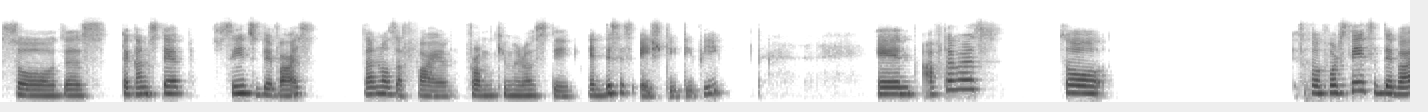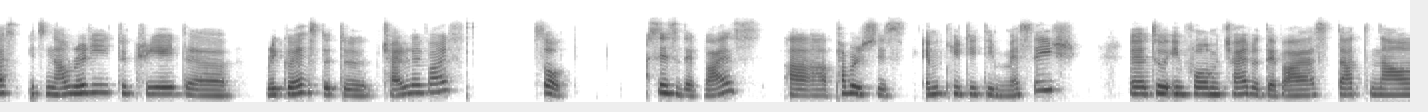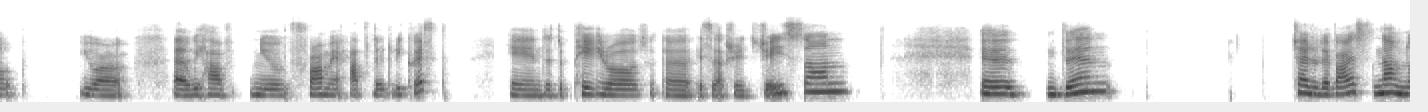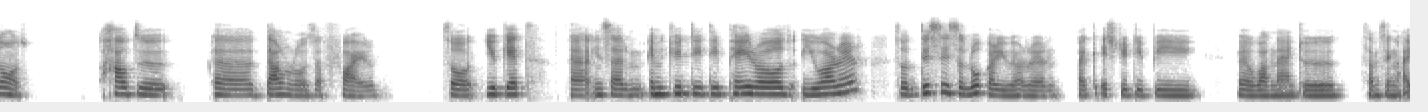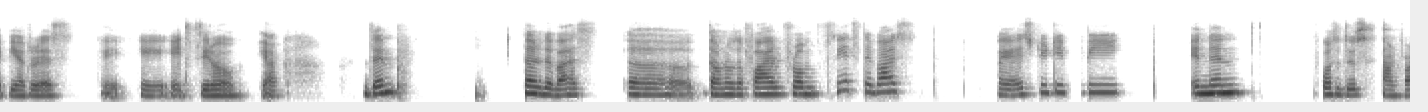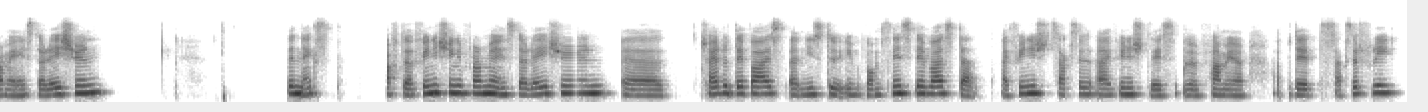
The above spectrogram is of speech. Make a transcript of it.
So the second step, since device downloads a file from Cumulocity, and this is HTTP. And afterwards, so so for since device, it's now ready to create a request to child device. So since device uh, publishes MQTT message uh, to inform child device that now you are uh, we have new firmware update request and the payload uh, is actually JSON. Uh, then child device now knows how to uh, download the file. So you get uh, inside MQTT payload URL. So this is a local URL like HTTP uh, 192 something IP address 80. Yeah. Then third device uh, download the file from CH device via HTTP, and then of course do some firmware installation. The next, after finishing firmware installation, uh, child device uh, needs to inform sense device that I finished success. I finished this uh, firmware update successfully.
